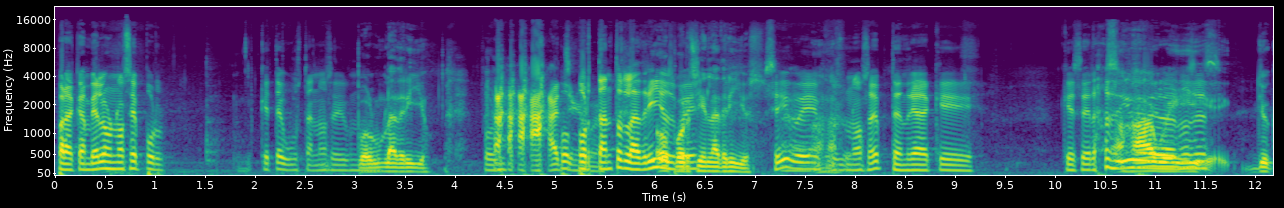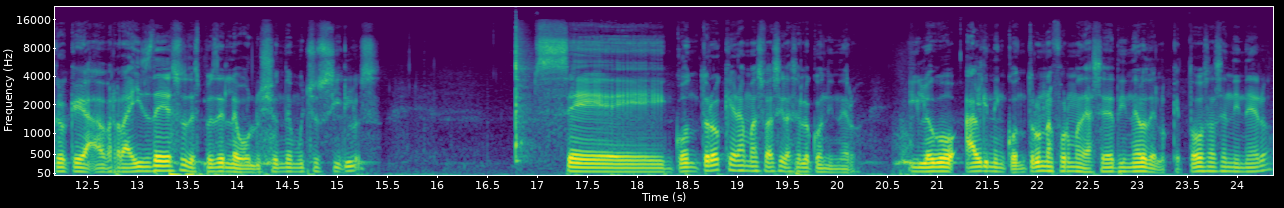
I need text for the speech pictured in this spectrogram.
Para cambiarlo, no sé, por... ¿Qué te gusta? No sé. Por un ladrillo. por, por- por tantos ladrillos, o por güey. 100 ladrillos. Sí, güey, Ajá. pues no sé, tendría que... Que ser así, Ajá, güey. güey. No sé, Yo creo que a raíz de eso, después de la evolución de muchos siglos, se encontró que era más fácil hacerlo con dinero. Y luego alguien encontró una forma de hacer dinero de lo que todos hacen dinero.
